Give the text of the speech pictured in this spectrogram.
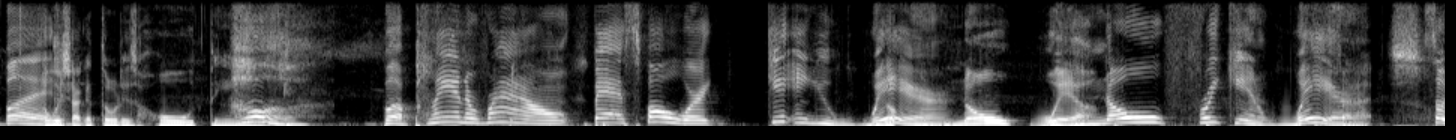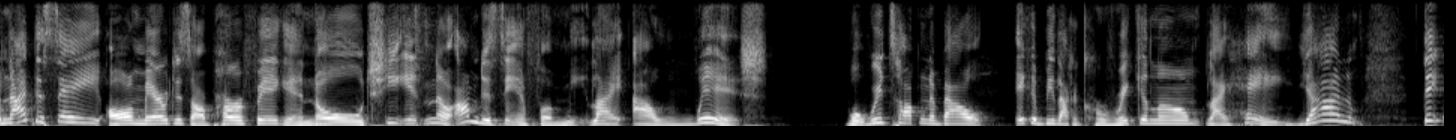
but I wish I could throw this whole thing. but playing around, fast forward, getting you where? No, nowhere. No freaking where. Facts. So not to say all marriages are perfect and no cheating. No, I'm just saying for me. Like I wish what we're talking about, it could be like a curriculum. Like, hey, y'all think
